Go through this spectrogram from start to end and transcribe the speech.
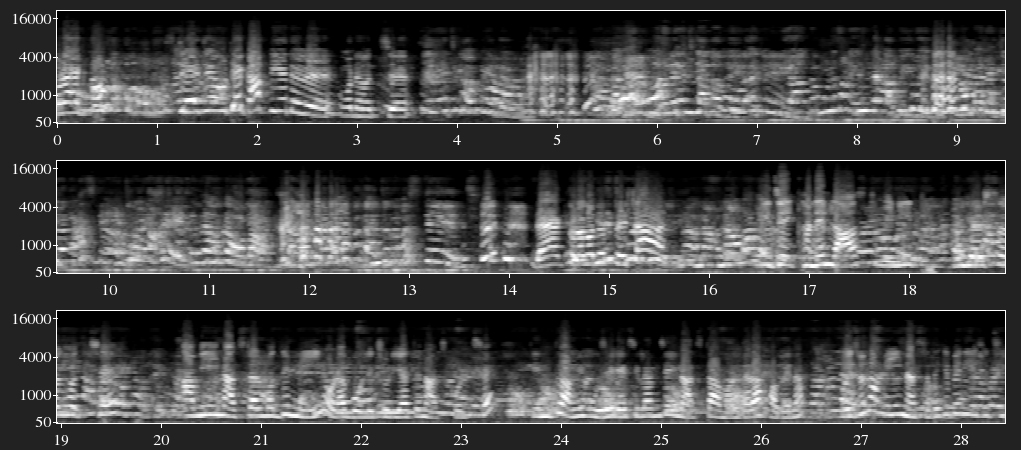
ওরা একদম স্টেজে উঠে কাঁপিয়ে দেবে মনে হচ্ছে। দেখ তোরা কত স্পেশাল এই যে এখানে লাস্ট মিনিট রিহার্সাল হচ্ছে। আমি এই নাচটার মধ্যে নেই ওরা বলে চুরিয়াতে নাচ করছে। কিন্তু আমি বুঝে গেছিলাম যে এই নাচটা আমার দ্বারা হবে না। ওই জন্য আমি এই নাচটা থেকে বেরিয়ে এসেছি।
